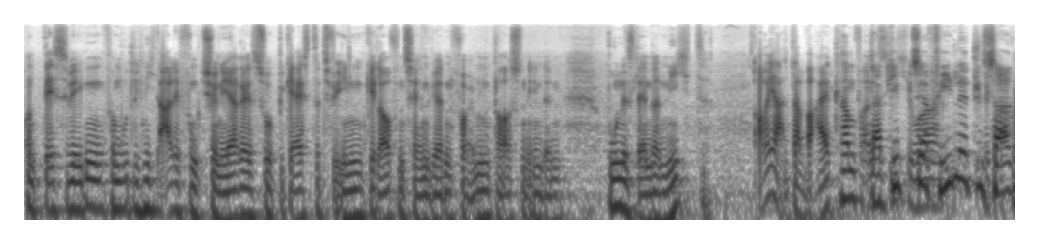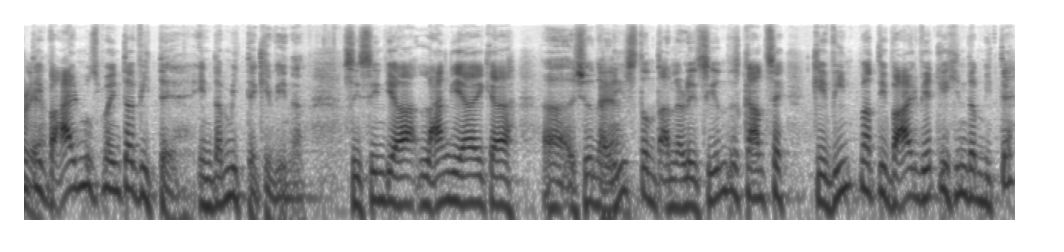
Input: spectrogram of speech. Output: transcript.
Und deswegen vermutlich nicht alle Funktionäre so begeistert für ihn gelaufen sein werden, vor allem draußen in den Bundesländern nicht. Aber ja, der Wahlkampf an Da gibt es ja viele, die sagen, die Wahl muss man in der Mitte, in der Mitte gewinnen. Sie sind ja langjähriger äh, Journalist ja. und analysieren das Ganze. Gewinnt man die Wahl wirklich in der Mitte?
